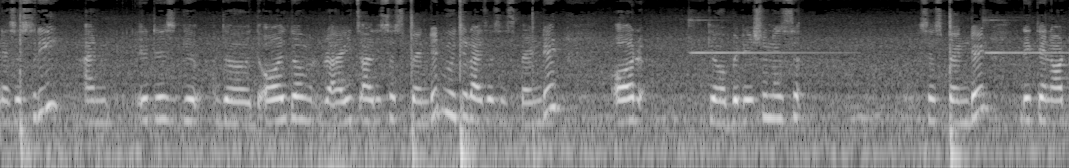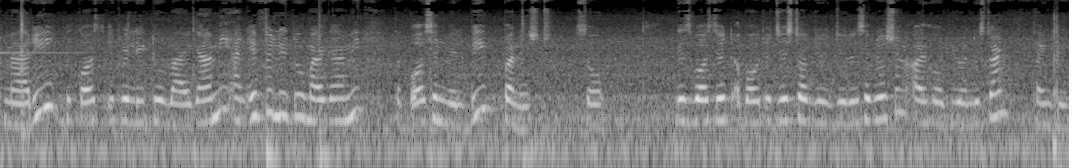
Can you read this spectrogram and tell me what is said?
necessary and it is the, the all the rights are suspended mutual rights are suspended or cohabitation is suspended they cannot marry because it will lead to bigamy and if it lead to bigamy the person will be punished so this was it about a gist of judicial separation i hope you understand. Thank you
